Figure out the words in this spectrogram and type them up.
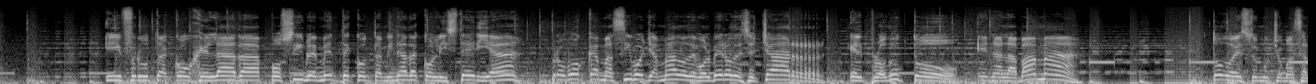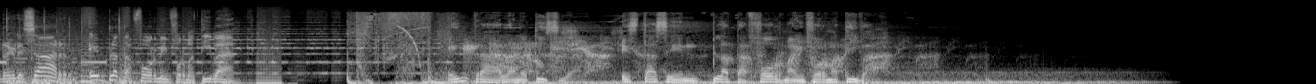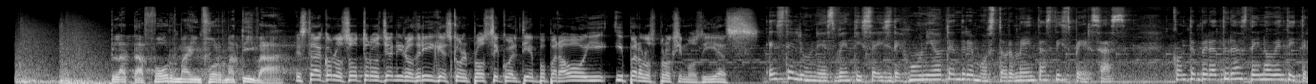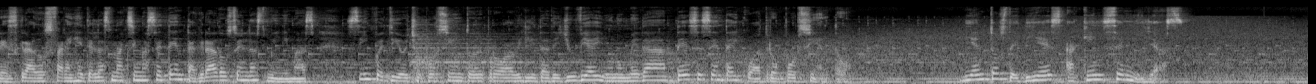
Y fruta congelada, posiblemente contaminada con listeria, provoca masivo llamado de volver o desechar el producto en Alabama. Todo esto y mucho más al regresar en plataforma informativa. Entra a la noticia. Estás en plataforma informativa. Plataforma informativa. Está con nosotros Jenny Rodríguez con el próstico del tiempo para hoy y para los próximos días. Este lunes 26 de junio tendremos tormentas dispersas con temperaturas de 93 grados Fahrenheit en las máximas, 70 grados en las mínimas, 58% de probabilidad de lluvia y una humedad de 64%. Vientos de 10 a 15 millas.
